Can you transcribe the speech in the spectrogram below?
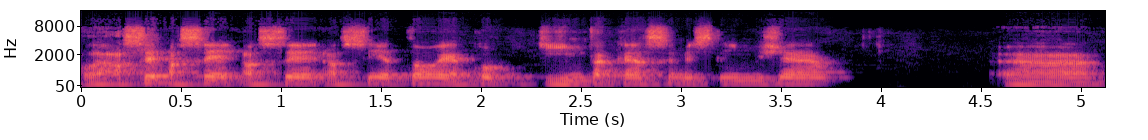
Ale asi, asi, asi, asi je to jako tím, také si myslím, že uh,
